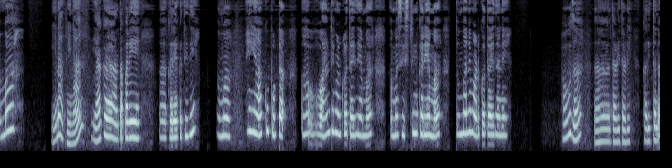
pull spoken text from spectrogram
ಅಮ್ಮ. ಏನಾಯ್ತು ನೀನಾ ಯಾಕ ಅಂತ ಪರಿ ಕರಿಯಕತ್ತಿದಿ? ಅಮ್ಮ ಯಾಕೂ ಪುಟ್ಟ ವಾಂತಿ ಮಾಡ್ಕೊಳ್ತಾ ಇದೆಯಮ್ಮ ಅಮ್ಮ. ಸಿಸ್ಟರ್ನ ಕರಿಯಮ್ಮ ತುಂಬಾನೇ ಮಾಡ್ಕೋತಾ ಇದ್ದಾನೆ. ಹೌದಾ? ತಡಿ ತಡಿ. ಕರಿತಾನ?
